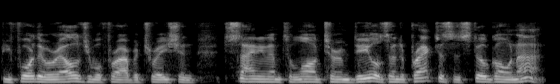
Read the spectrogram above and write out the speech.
before they were eligible for arbitration, signing them to long-term deals and the practice is still going on.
